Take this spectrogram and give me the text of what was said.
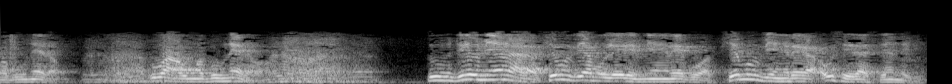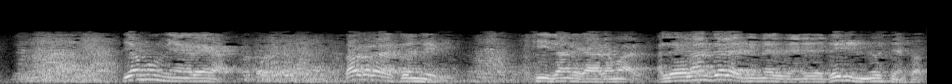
မပူနဲ့တော့ ဥပအောင်မပူနဲ့တော့သူဒီလိုမြင်လာတော့ဖြစ်မှုပြမှုလေးတွေမြင်ရဲကောဖြစ်မှုမြင်ရဲကဥစ္စေရဆင်းနေပြီပြမှုမြင်ရဲကသောကရဆင်းနေပြီခြိတန်းတရားဓမ္မအလယ်လန်းတက်လိုက်ခြင်းနဲ့ပြင်နေတဲ့ဒိဋ္ဌိမျိုးစင်ထွက်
